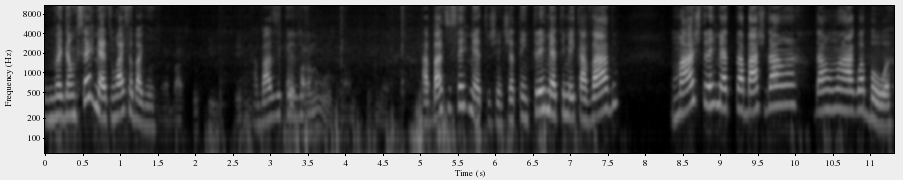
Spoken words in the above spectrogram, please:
Vai dar uns 6 metros, não vai, seu baguinho? É a base que eu fiz. Você A base que Tá ele... segundo. A base de 6 metros, gente. Já tem 3 metros e meio cavado. Mais 3 metros para baixo dá uma, dá uma água boa.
